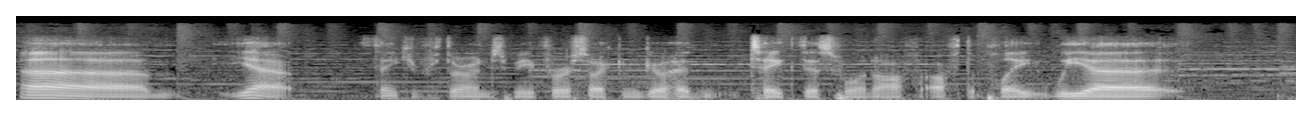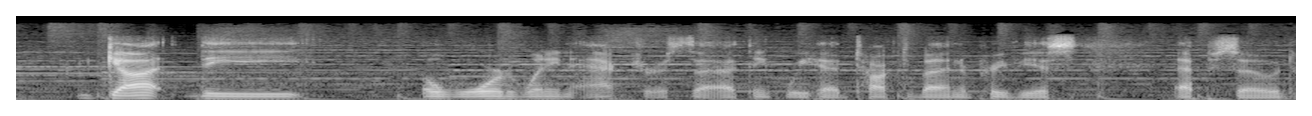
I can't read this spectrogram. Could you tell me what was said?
Um, yeah, thank you for throwing it to me first, so I can go ahead and take this one off off the plate. We uh got the award-winning actress that I think we had talked about in a previous episode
